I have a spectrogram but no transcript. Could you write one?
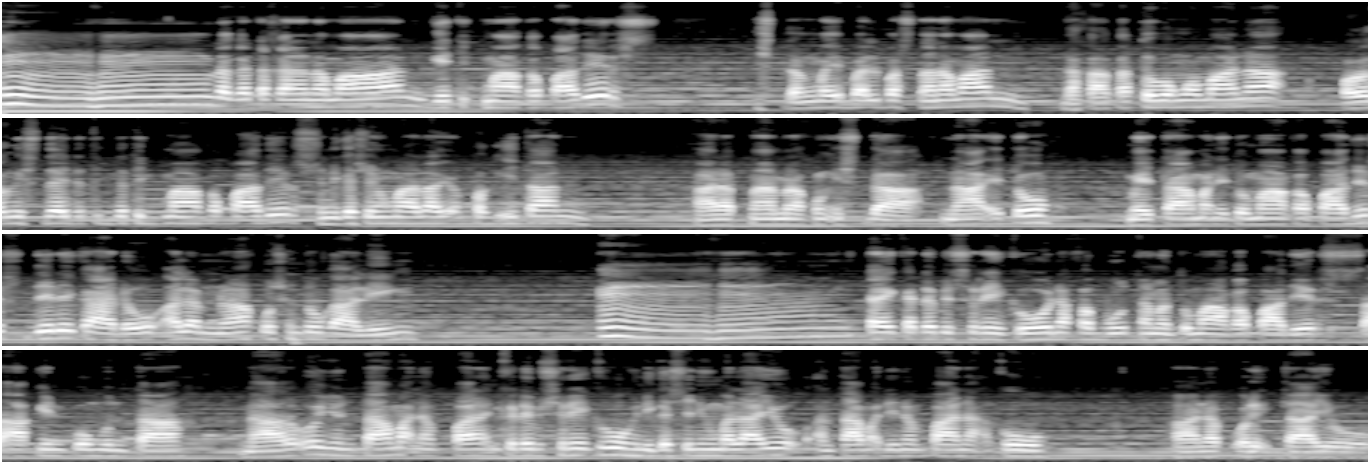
mhm lagata ka na naman gitik mga kapaders isdang may balbas na naman. Nakakatuwang mamana. Pag ang isda datig-datig mga kapaders, hindi kasi yung malayo ang pag-itan. Hanap na naman akong isda na ito. May tama nito mga kapaders. Delikado, alam na kung saan to galing. Mhm. Kay Kadabis Rico, nakabut naman ito mga kapaders. Sa akin pumunta. Naroon yung tama ng pana ni Kadabis Rico. Hindi kasi yung malayo. Ang tama din ng pana ko. Hanap ulit tayo.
